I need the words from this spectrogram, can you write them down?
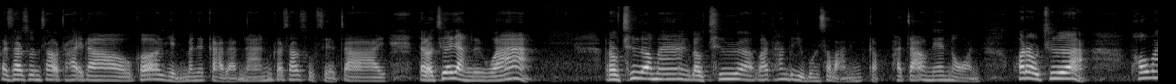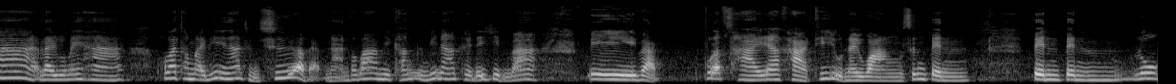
ประชาชนชาวไทยเราก็เห็นบรรยากาศแบบนั้น ก็เศร้าโศกเสียใจ แต่เราเชื่ออย่างหนึ่งว่า เราเชื่อมากเราเชื่อว่าท่านไปอยู่บนสวรรค์กับพระเจ้าแน่นอน เพราะเราเชื่อ เพราะว่าอะไรรู้ไหมฮะเพราะว่าทำไมพี่นาถึงเชื่อแบบนั้น เพราะว่ามีครั้งหนึ่งพี่นาเคยได้ยินว่า มีแบบผู้รับใช้อะค่ะที่อยู่ในวังซึ่งเป็นเป็นเป็นลูก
